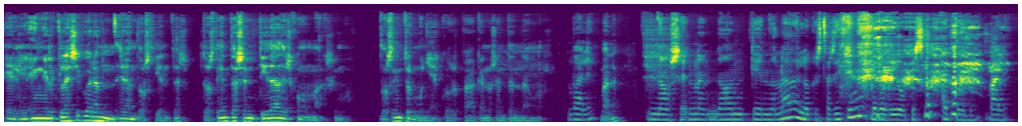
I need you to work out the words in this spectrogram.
El- en el clásico eran, eran 200. 200 entidades como máximo. 200 muñecos, para que nos entendamos. Vale. ¿Vale? No sé, no, no entiendo nada de lo que estás diciendo, pero digo que sí a todo. Vale.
